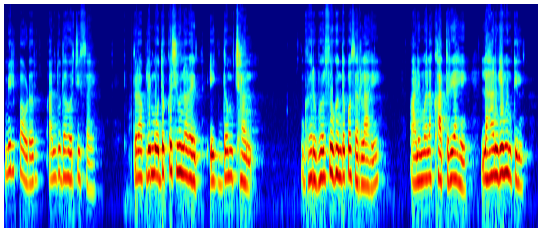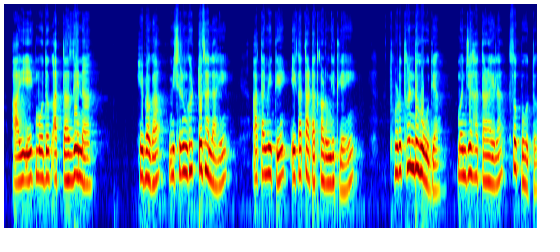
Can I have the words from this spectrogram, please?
मिल्क पावडर आणि दुधावरची साय. तर आपले मोदक कसे होणार आहेत? एकदम छान. घरभर सुगंध पसरला आहे. आणि मला खात्री आहे लहान घे म्हणतील आई एक मोदक आत्ताच दे ना. हे बघा मिश्रण घट्ट झालं आहे. आता मी ते एका ताटात काढून घेतले आहे. थोडं थंड होऊ द्या म्हणजे हाताळायला सोपं होतं.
